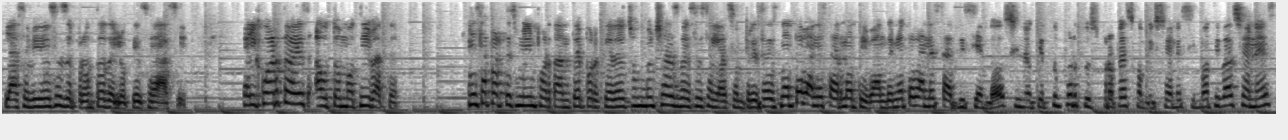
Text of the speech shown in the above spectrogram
las evidencias de pronto de lo que se hace. El cuarto es automotívate. Esa parte es muy importante porque de hecho muchas veces en las empresas no te van a estar motivando y no te van a estar diciendo, sino que tú por tus propias convicciones y motivaciones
